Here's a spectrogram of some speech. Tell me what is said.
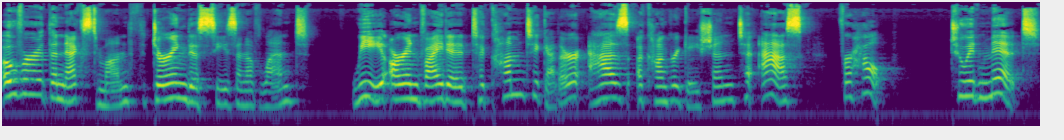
Over the next month, during this season of Lent, we are invited to come together as a congregation to ask for help, to admit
